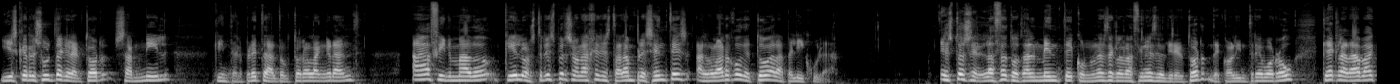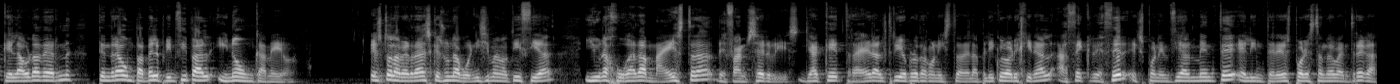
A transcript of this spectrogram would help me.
Y es que resulta que el actor Sam Neill, que interpreta al Dr. Alan Grant, ha afirmado que los tres personajes estarán presentes a lo largo de toda la película. Esto se enlaza totalmente con unas declaraciones del director, de Colin Trevorrow, que aclaraba que Laura Dern tendrá un papel principal y no un cameo. Esto la verdad es que es una buenísima noticia y una jugada maestra de fanservice, ya que traer al trío protagonista de la película original hace crecer exponencialmente el interés por esta nueva entrega,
